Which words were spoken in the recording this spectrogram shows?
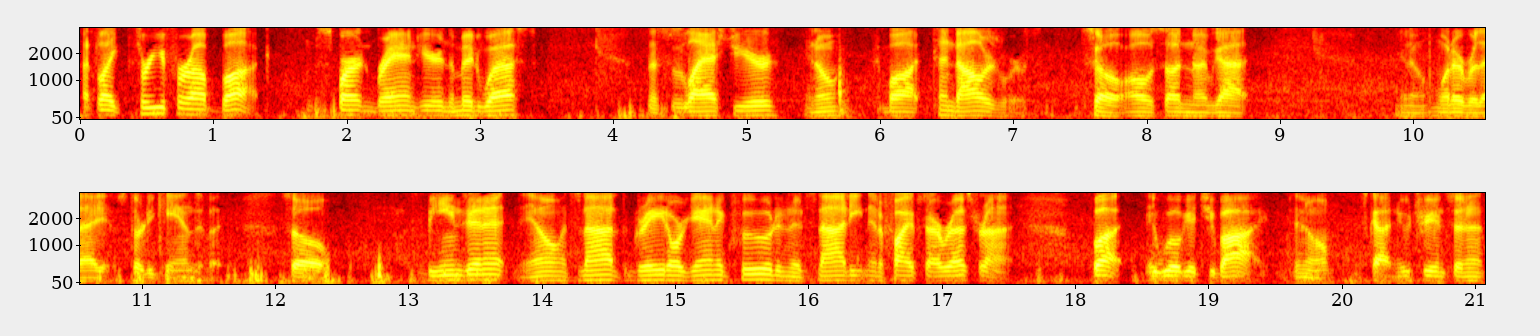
That's like three for a buck. Spartan brand here in the Midwest. This was last year, you know, I bought $10 worth. So all of a sudden I've got, you know, whatever that is, 30 cans of it. So beans in it, you know, it's not great organic food and it's not eating at a five-star restaurant, but it will get you by, you know. It's got nutrients in it,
